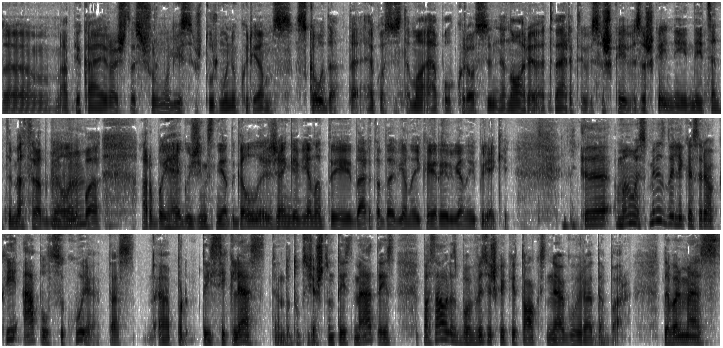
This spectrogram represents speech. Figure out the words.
um, apie ką yra šitas šurmulys iš tų žmonių, kuriems skauda ta ekosistema Apple, kurios nenori atverti visiškai, visiškai, nei, nei centimetrą atgal, mhm. arba, arba jeigu žingsnį atgal žengia vieną, tai dar tada vieną į kairę ir vieną į priekį. E, Manau, esminis dalykas yra, kai Apple sukūrė tas e, taisyklės, ten 2008 metais, pasaulis buvo visiškai kitoks negu yra dabar. Dabar mes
